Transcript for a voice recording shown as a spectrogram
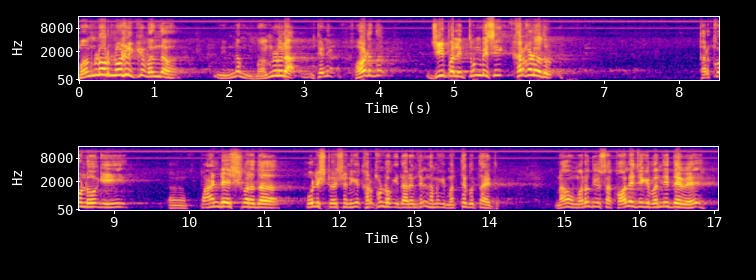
ಮಂಗಳೂರು ನೋಡಲಿಕ್ಕೆ ಬಂದವ. ನಿನ್ನ ಮಂಗಳೂರ ಅಂತೇಳಿ ಹೊಡೆದು ಜೀಪಲ್ಲಿ ತುಂಬಿಸಿ ಕರ್ಕೊಂಡು ಹೋದರು. ಕರ್ಕೊಂಡು ಹೋಗಿ ಪಾಂಡೇಶ್ವರದ ಪೊಲೀಸ್ ಸ್ಟೇಷನ್ಗೆ ಕರ್ಕೊಂಡು ಹೋಗಿದ್ದಾರೆ ಅಂತೇಳಿ ನಮಗೆ ಮತ್ತೆ ಗೊತ್ತಾಯಿತು. ನಾವು ಮರು ದಿವಸ ಕಾಲೇಜಿಗೆ ಬಂದಿದ್ದೇವೆ.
